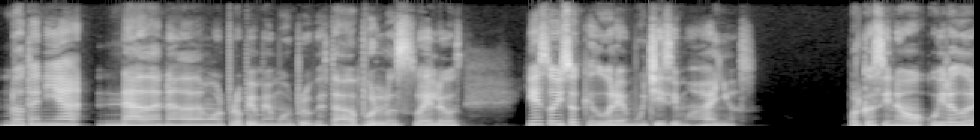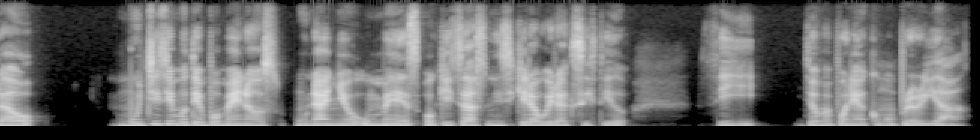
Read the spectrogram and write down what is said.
no tenía nada, nada de amor propio. Mi amor propio estaba por los suelos. Y eso hizo que dure muchísimos años. Porque si no, hubiera durado muchísimo tiempo menos, un año, un mes, o quizás ni siquiera hubiera existido si yo me ponía como prioridad.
